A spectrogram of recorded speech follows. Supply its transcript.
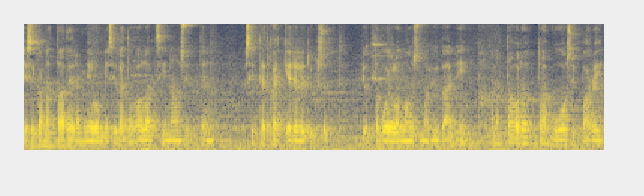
Ja se kannattaa tehdä mieluummin sillä tavalla, että siinä on sitten, sitten että kaikki edellytykset jotta voi olla mahdollisimman hyvä, niin kannattaa odottaa vuosi, pari,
